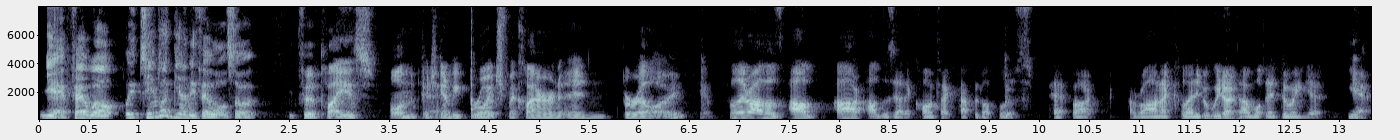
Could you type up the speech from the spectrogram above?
yeah, farewell. It seems like the only farewell so for players on the pitch are going to be Broich, Maclaren, and Borrello. Yeah. Well, there are others, are, are others out of contract: Papadopoulos, Pepper, uh, Arana, Caletti, but we don't know what they're doing yet. Yeah. So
